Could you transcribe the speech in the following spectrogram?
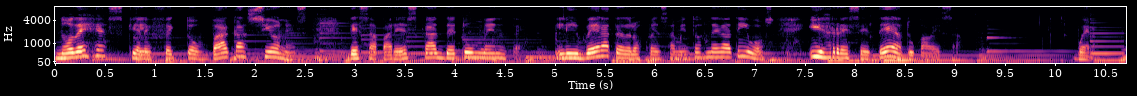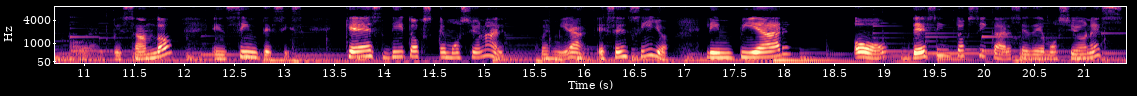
No dejes que el efecto vacaciones desaparezca de tu mente. Libérate de los pensamientos negativos y resetea tu cabeza. Bueno, ahora empezando en síntesis. ¿Qué es detox emocional? Pues mira, es sencillo. Limpiar o desintoxicarse de emociones,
